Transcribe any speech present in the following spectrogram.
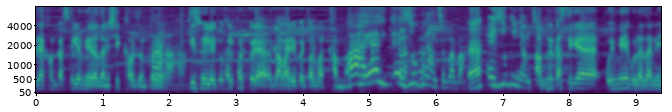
যে এখনকার ছেলে মেয়েরা জানি শিক্ষা অর্জন করে হ্যাঁ, হ্যাঁ। কিছু হইলেই তো খালি ফট করে কই তোর ভাত খাম না। হ্যাঁ হ্যাঁ এই এই যুগ নামছে বাবা। হ্যাঁ? এই যুগই নামছে। আপনার কাছ থেকে ওই মেয়েগুলা জানি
